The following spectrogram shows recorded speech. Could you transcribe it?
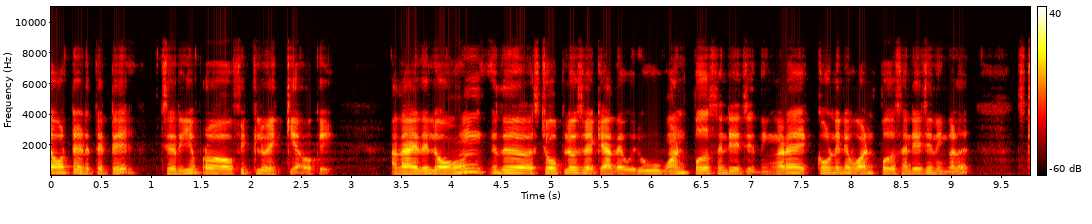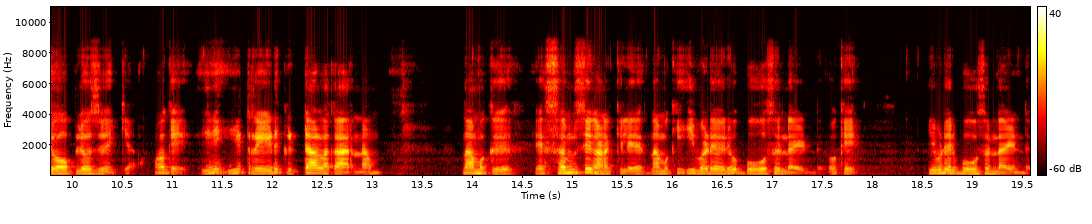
ലോട്ട് എടുത്തിട്ട് ചെറിയ പ്രോഫിറ്റിൽ വെക്കുക. ഓക്കെ അതായത് ലോങ് ഇത് സ്റ്റോപ്പ് ലോസ് വെക്കാതെ ഒരു വൺ പെർസെന്റേജ് നിങ്ങളുടെ അക്കൗണ്ടിന്റെ വൺ പെർസെന്റേജ് നിങ്ങൾ സ്റ്റോപ്പ് ലോസ് വെക്കുക ഓക്കെ ഇനി ഈ ട്രേഡ് കിട്ടാനുള്ള കാരണം നമുക്ക് എസ് എം സി കണക്കിൽ നമുക്ക് ഇവിടെ ഒരു ബോസ് ഉണ്ടായിട്ടുണ്ട്. ഓക്കെ ഇവിടെ ഒരു ബോസ് ഉണ്ടായിട്ടുണ്ട്.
